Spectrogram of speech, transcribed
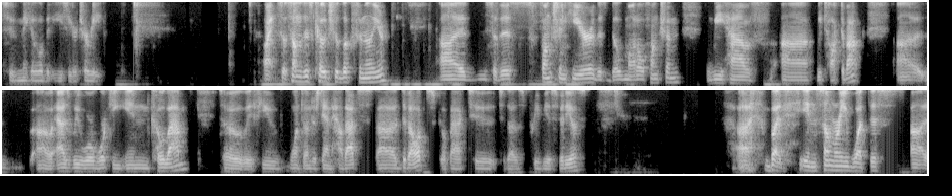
to make it a little bit easier to read. All right, so some of this code should look familiar. Uh, so this function here, this build model function, we have, uh, we talked about uh, uh as we were working in Colab. So if you want to understand how that's uh, developed, go back to, to those previous videos. Uh, but in summary, what this uh,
